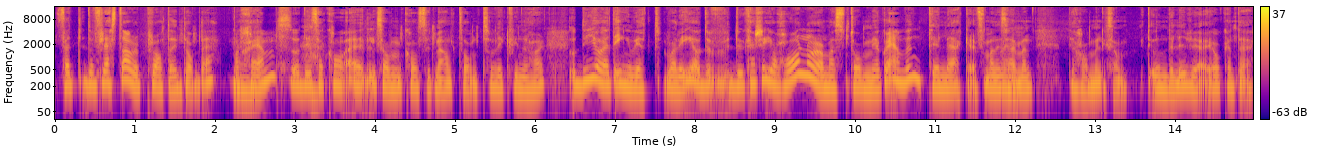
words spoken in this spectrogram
För att de flesta av er pratar inte om det. Man skäms och det är så kon- eh, liksom, konstigt med allt sånt som vi kvinnor har. Och det gör att ingen vet vad det är. Och du, du kanske, jag har några av de här symptomen men jag går ändå inte till en läkare för man är så här, men det har med liksom mitt underliv göra. Jag orkar inte.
